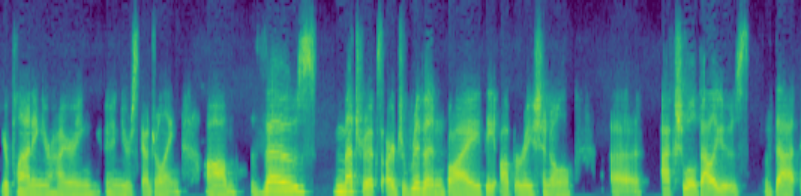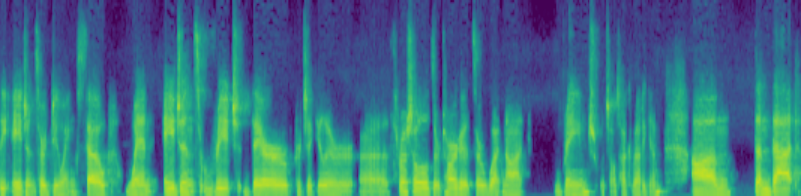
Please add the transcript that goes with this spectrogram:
your planning, your hiring, and your scheduling. Um, those metrics are driven by the operational uh, actual values that the agents are doing. So when agents reach their particular uh, thresholds or targets or whatnot, range, which I'll talk about again, um, then that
